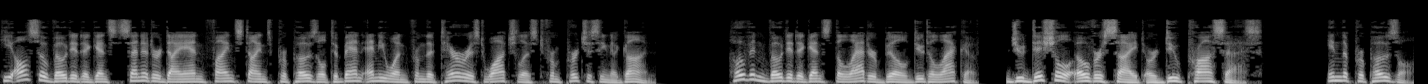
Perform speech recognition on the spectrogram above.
He also voted against Senator Dianne Feinstein's proposal to ban anyone from the terrorist watch list from purchasing a gun. Hoeven voted against the latter bill due to lack of judicial oversight or due process in the proposal.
